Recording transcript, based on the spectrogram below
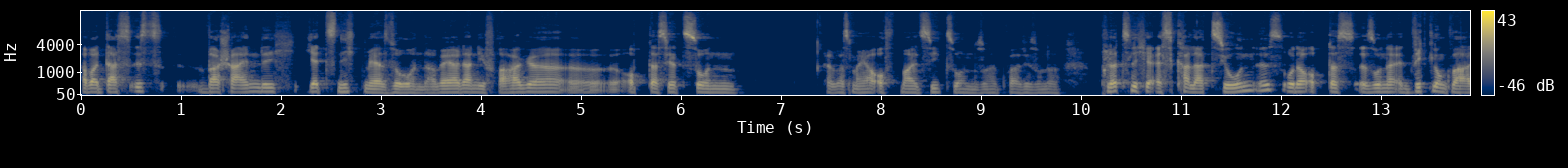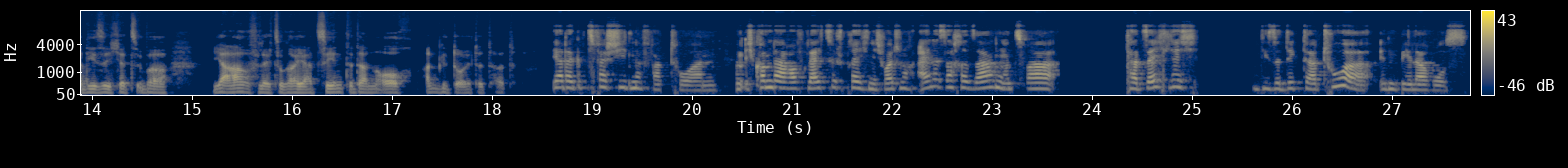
Aber das ist wahrscheinlich jetzt nicht mehr so. Und da wäre dann die Frage, äh, ob das jetzt so ein, äh, was man ja oftmals sieht, so, ein, so quasi so eine plötzliche Eskalation ist oder ob das äh, so eine Entwicklung war, die sich jetzt über Jahre, vielleicht sogar Jahrzehnte dann auch angedeutet hat. Ja, da gibt es verschiedene Faktoren. Ich komme darauf gleich zu sprechen. Ich wollte noch eine Sache sagen, und zwar tatsächlich diese Diktatur in Belarus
